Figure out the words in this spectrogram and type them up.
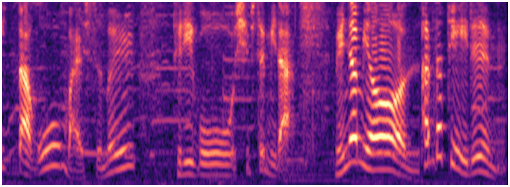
있다고 말씀을 드리고 싶습니다. 왜냐면 판타테일은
